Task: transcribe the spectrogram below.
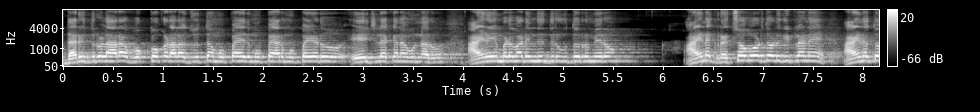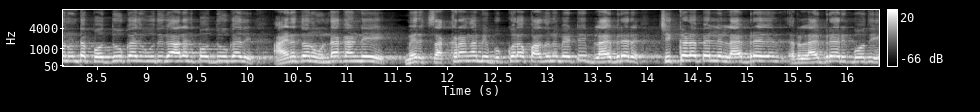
దరిద్రులారా ఒక్కొక్కడు అలా చూస్తే ముప్పై ఐదు ముప్పై ఆరు ముప్పై ఏడు ఏజ్ లెక్కనే ఉన్నారు. ఆయన ఎంబడి పడింది తిరుగుతుర్రు మీరు? ఆయన రెచ్చగొడతాడు ఇట్లానే ఆయనతో ఉంటే పొద్దుకది ఊదిగాలేదు పొద్దుకది ఆయనతో ఉండకండి. మీరు చక్రంగా మీ బుక్కులకు పదును పెట్టి లైబ్రరీ చిక్కడపల్లి లైబ్రరీ లైబ్రరీకి పోతే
